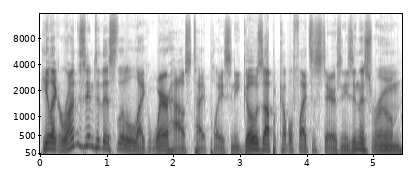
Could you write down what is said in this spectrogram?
He like runs into this little like warehouse type place, and he goes up a couple flights of stairs, and he's in this room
